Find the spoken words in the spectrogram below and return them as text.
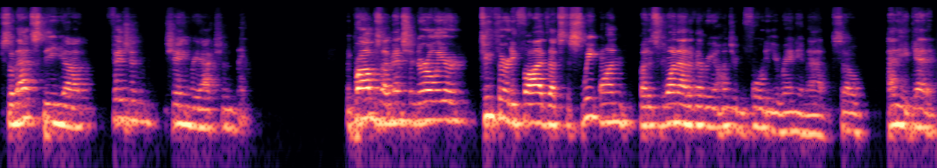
So that's the uh, fission chain reaction. The problems I mentioned earlier, 235, that's the sweet one, but it's one out of every 140 uranium atoms. So how do you get it?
